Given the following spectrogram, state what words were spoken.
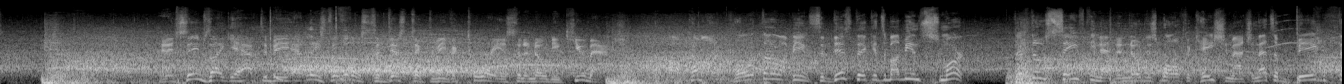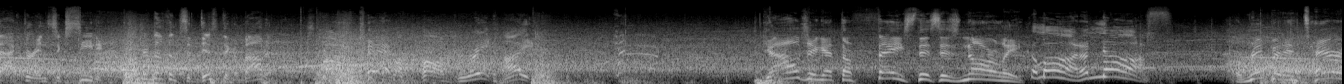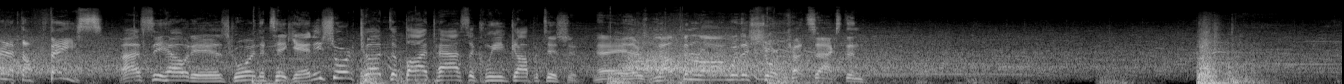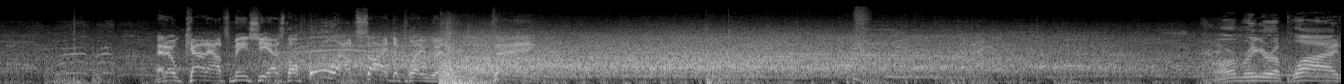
And it seems like you have to be at least a little sadistic to be victorious in a no-DQ match. Oh, come on, Cole. It's not about being sadistic. It's about being smart. There's no safety net in a no disqualification match, and that's a big factor in succeeding. There's nothing sadistic about it. Oh, oh, great height. Gouging at the face. This is gnarly. Come on, enough. Ripping and tearing at the face. I see how it is. Going to take any shortcut to bypass a clean competition. Hey, there's nothing wrong with a shortcut, Saxton. And no countouts means she has the whole outside to play with. Bang! Arm wringer applied.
